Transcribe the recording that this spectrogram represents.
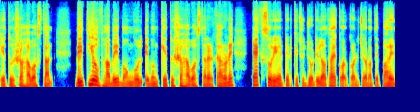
কেতুর সহাবস্থান। দ্বিতীয়ভাবে মঙ্গল এবং কেতু সহাবস্থানের কারণে ট্যাক্স ওরিয়েন্টেড কিছু জটিলতায় কর্কট জড়াতে পারেন।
